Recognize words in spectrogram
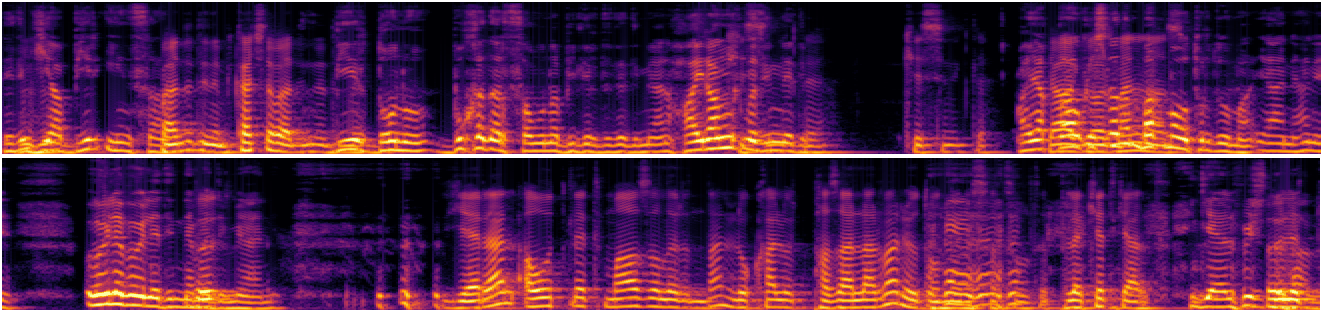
Dedim Hı ki ya bir insan Ben de dinledim. Birkaç defa dinledim. bir donu bu kadar savunabilirdi dedim yani. Hayranlıkla Kesinlikle. dinledim. Kesinlikle. Ayakta Ya alkışladım bakma lazım. oturduğuma. Yani hani öyle böyle dinlemedim Böyle- yani. Yerel outlet mağazalarından lokal pazarlar var ya donları satıldı. Plaket geldi. Gelmişti Öyle abi.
